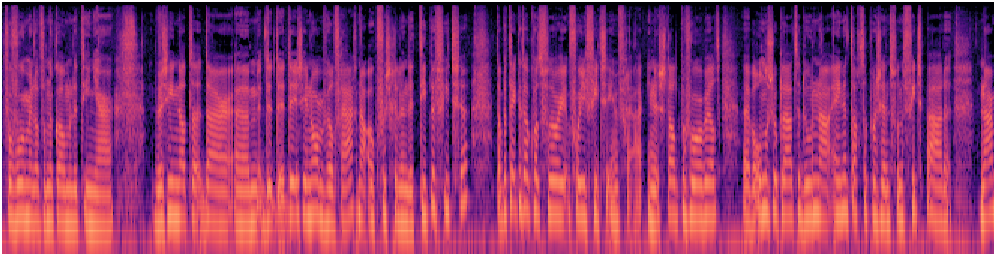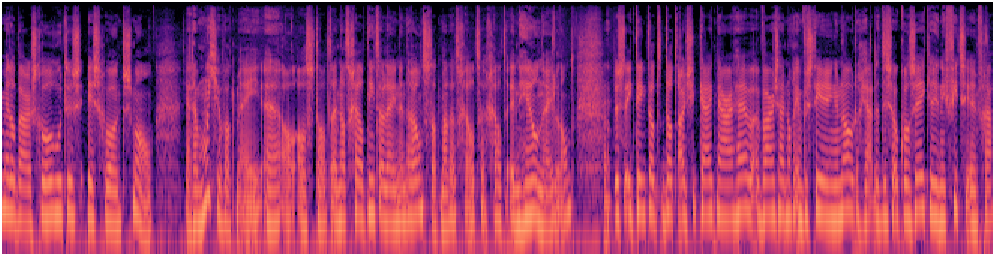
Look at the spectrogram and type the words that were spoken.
vervoermiddel van de komende komende tien jaar. We zien dat uh, daar um, er is enorm veel vraag naar ook verschillende type fietsen. Dat betekent ook wat voor je, voor je fietsinfra. In de stad bijvoorbeeld. We hebben onderzoek laten doen. Nou, 81% van de fietspaden naar middelbare schoolroutes is gewoon te smal. Ja, daar moet je wat mee uh, als stad. En dat geldt niet alleen in de Randstad, maar dat geldt, geldt in heel Nederland. Dus ik denk dat, dat als je kijkt naar hè, waar zijn nog investeringen nodig, ja, dat is ook wel zeker in die fietsinfra.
